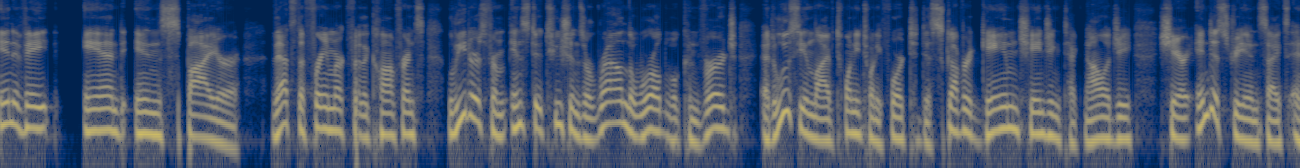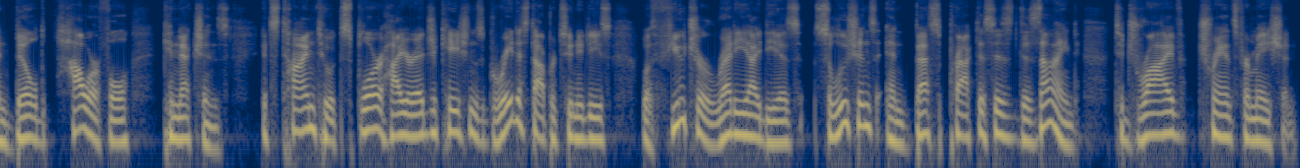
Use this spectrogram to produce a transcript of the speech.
innovate, and inspire. That's the framework for the conference. Leaders from institutions around the world will converge at Ellucian Live 2024 to discover game changing technology, share industry insights, and build powerful connections. It's time to explore higher education's greatest opportunities with future ready ideas, solutions, and best practices designed to drive transformation.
